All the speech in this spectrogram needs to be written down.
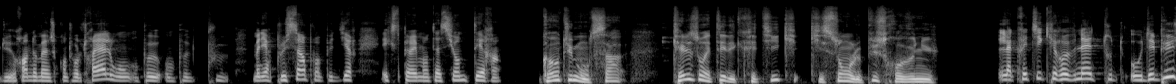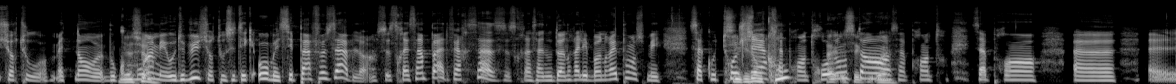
du randomized control trial où on peut, on peut plus, de manière plus simple, on peut dire expérimentation de terrain. Quand tu montes ça, quelles ont été les critiques qui sont le plus revenues? La critique qui revenait tout au début surtout, maintenant euh, beaucoup moins, mais au début surtout, c'était oh mais c'est pas faisable, hein. ce serait sympa de faire ça, ce serait, ça nous donnerait les bonnes réponses, mais ça coûte trop cher, ça prend trop longtemps, ça prend, ça prend, euh, euh,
